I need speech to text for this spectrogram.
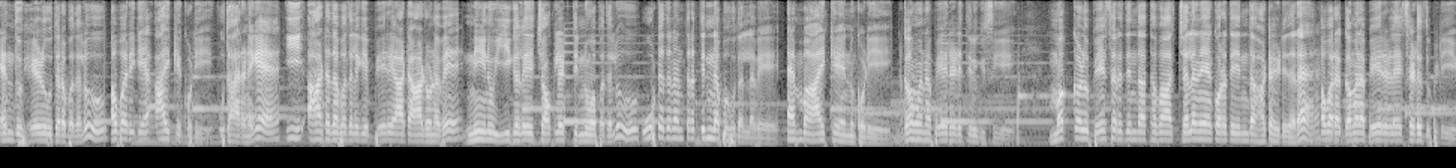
ಎಂದು ಹೇಳುವುದರ ಬದಲು ಅವರಿಗೆ ಆಯ್ಕೆ ಕೊಡಿ. ಉದಾಹರಣೆಗೆ, ಈ ಆಟದ ಬದಲಿಗೆ ಬೇರೆ ಆಟ ಆಡೋಣವೇ? ನೀನು ಈಗಲೇ ಚಾಕ್ಲೇಟ್ ತಿನ್ನುವ ಬದಲು ಊಟದ ನಂತರ ತಿನ್ನಬಹುದಲ್ಲವೇ? ಎಂಬ ಆಯ್ಕೆಯನ್ನು ಕೊಡಿ. ಗಮನ ಬೇರೆಡೆ ತಿರುಗಿಸಿ. ಮಕ್ಕಳು ಬೇಸರದಿಂದ ಅಥವಾ ಚಲನೆಯ ಕೊರತೆಯಿಂದ ಹಠ ಹಿಡಿದರೆ ಅವರ ಗಮನ ಬೇರೆಳೆ ಸೆಡೆದು ಬಿಡಿ.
